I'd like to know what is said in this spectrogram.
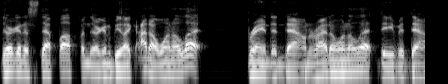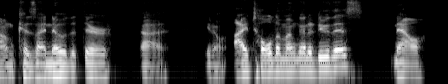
they're going to step up and they're going to be like i don't want to let brandon down or i don't want to let david down because i know that they're uh, you know i told them i'm going to do this now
